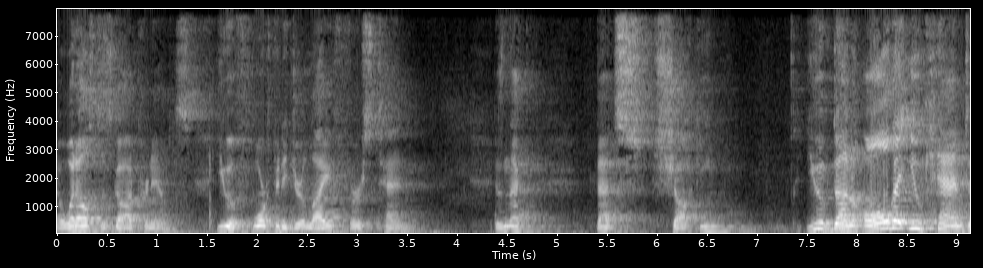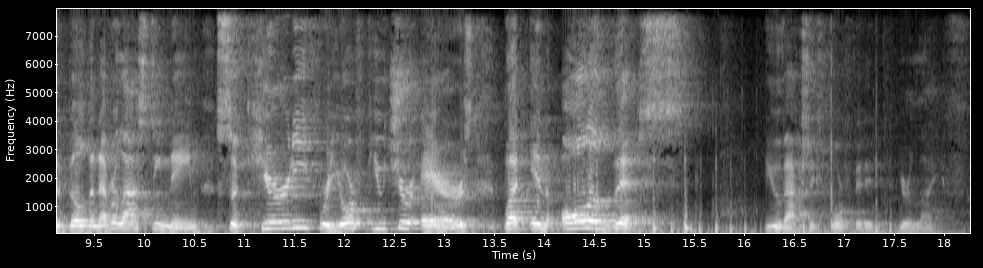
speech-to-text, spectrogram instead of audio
Now, what else does God pronounce? You have forfeited your life, verse 10. Isn't that that's shocking? You have done all that you can to build an everlasting name, security for your future heirs, but in all of this, you have actually forfeited your life.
